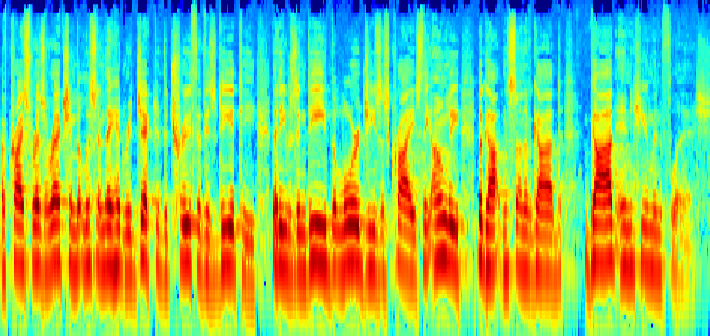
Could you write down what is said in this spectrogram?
of Christ's resurrection, but listen, they had rejected the truth of his deity, that he was indeed the Lord Jesus Christ, the only begotten Son of God, God in human flesh.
